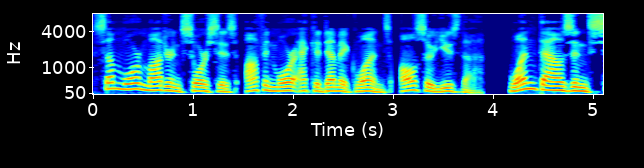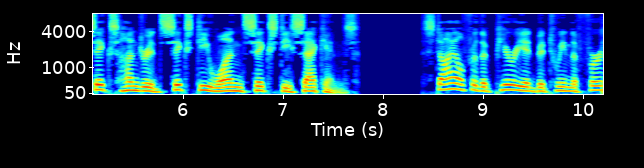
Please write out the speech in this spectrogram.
Some more modern sources, often more academic ones, also use the 1661 60 seconds Style for the period between 1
